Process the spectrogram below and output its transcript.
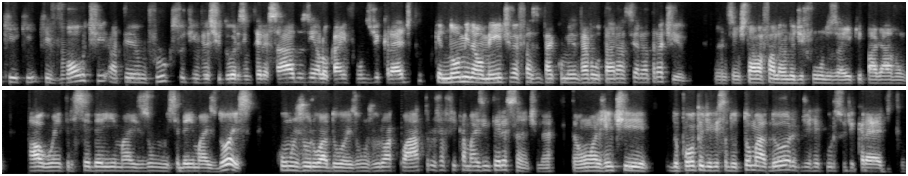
que, que, volte a ter um fluxo de investidores interessados em alocar em fundos de crédito, porque nominalmente vai, fazer, vai, comer, vai voltar a ser atrativo. Antes a gente estava falando de fundos aí que pagavam algo entre CDI mais 1 e CDI mais 2, com um juro a 2 ou um juro a 4 já fica mais interessante, né? Então a gente, do ponto de vista do tomador de recurso de crédito,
